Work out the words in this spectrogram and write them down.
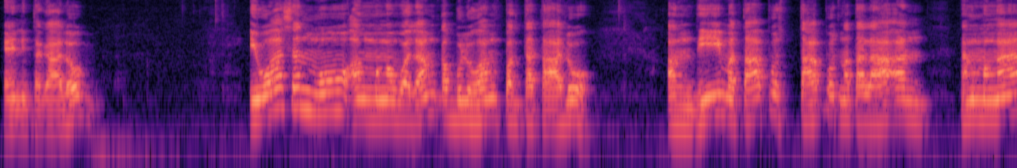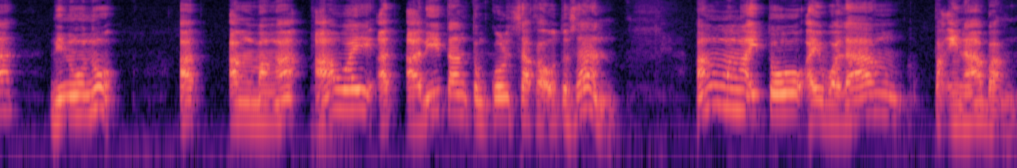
And in Tagalog, Iwasan mo ang mga walang kabuluhang pagtatalo, ang di matapos-tapos na talaan ng mga ninuno, at ang mga away at alitan tungkol sa kautosan. Ang mga ito ay walang pakinabang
